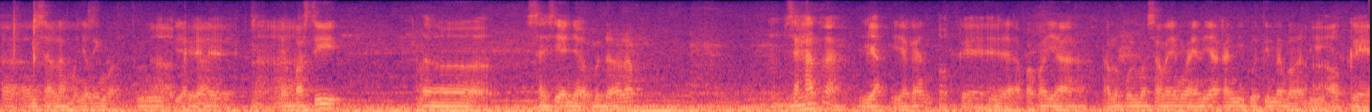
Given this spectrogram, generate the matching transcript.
Eh. bisalah menyeling waktu ya Oke. kan. Eh. Yang pasti eh, saya sih hanya berharap sehat lah. Iya. Iya kan? Oke. Tidak apa-apa ya. Kalaupun masalah yang lainnya akan ngikutin lah Bang Adi. Oke.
